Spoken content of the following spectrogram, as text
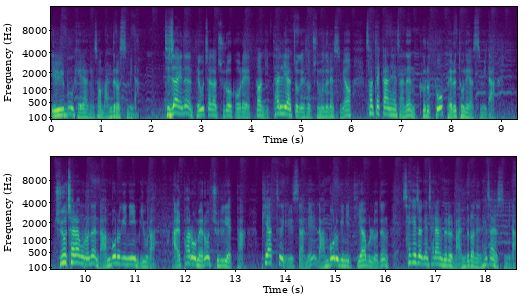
일부 개량해서 만들었습니다. 디자인은 대우차가 주로 거래했던 이탈리아 쪽에서 주문을 했으며 선택한 회사는 그루토 베르토네였습니다. 주요 차량으로는 람보르기니 미우라, 알파로메로 줄리에타, 피아트 131, 람보르기니 디아블로 등 세계적인 차량들을 만들어낸 회사였습니다.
